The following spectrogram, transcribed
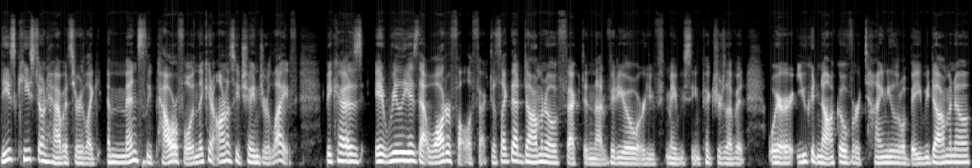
These keystone habits are like immensely powerful and they can honestly change your life because it really is that waterfall effect. It's like that domino effect in that video, or you've maybe seen pictures of it, where you could knock over a tiny little baby domino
